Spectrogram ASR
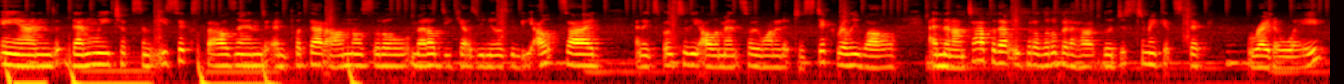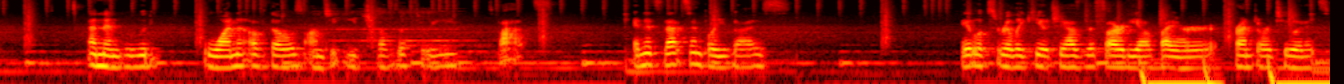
And then we took some E6000 and put that on those little metal decals we knew it was to be outside and exposed to the elements, so we wanted it to stick really well. And then on top of that, we put a little bit of hot glue just to make it stick right away. And then glued one of those onto each of the three spots. And it's that simple, you guys. It looks really cute. She has this already out by her front door too, and it's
